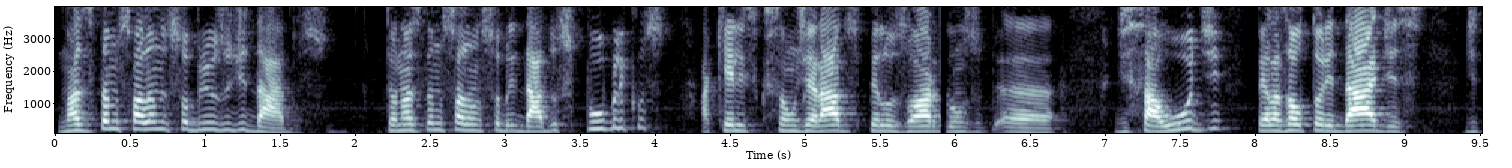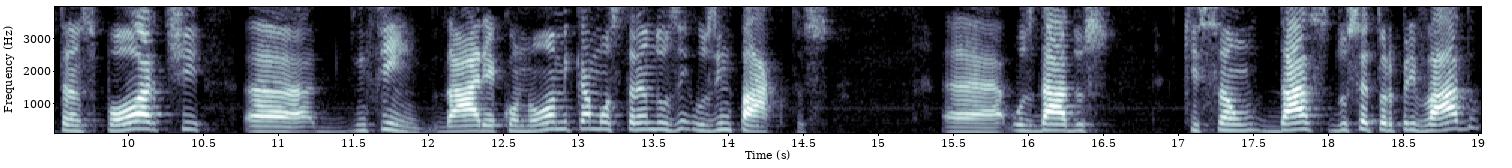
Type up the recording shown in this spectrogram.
Nós estamos falando sobre o uso de dados. Então, nós estamos falando sobre dados públicos, aqueles que são gerados pelos órgãos uh, de saúde, pelas autoridades de transporte, uh, enfim, da área econômica, mostrando os, os impactos. Uh, os dados que são das, do setor privado,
